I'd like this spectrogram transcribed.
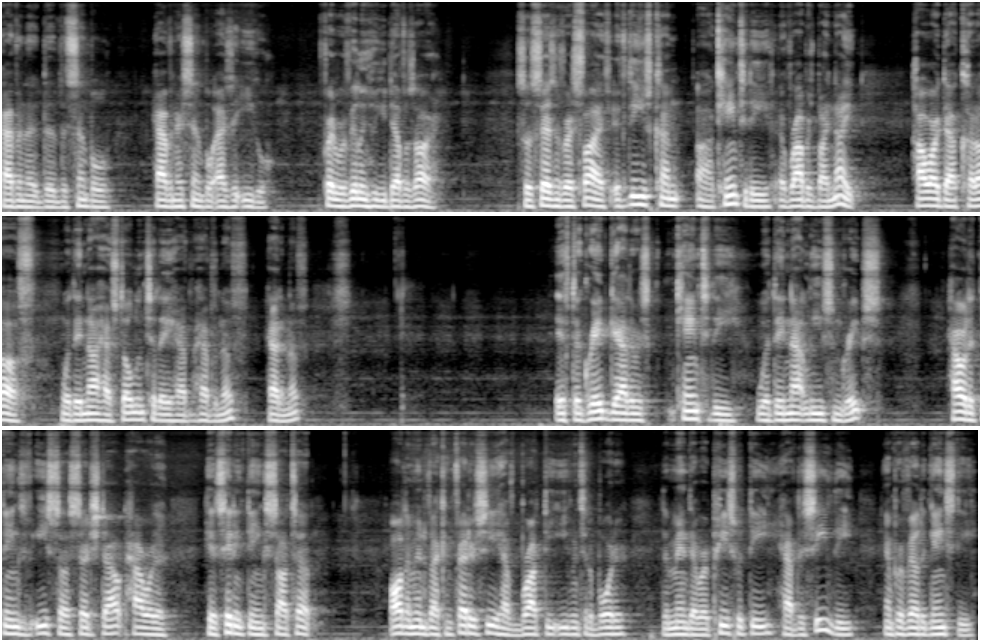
having the, the, the symbol, having their symbol as the eagle, for revealing who you devils are. So it says in verse five, if these come uh, came to thee of robbers by night, how art thou cut off? Will they not have stolen till they have have enough, had enough? If the grape gatherers came to thee, would they not leave some grapes? How are the things of Esau searched out? How are the, his hidden things sought up? All the men of thy confederacy have brought thee even to the border. The men that were at peace with thee have deceived thee and prevailed against thee.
